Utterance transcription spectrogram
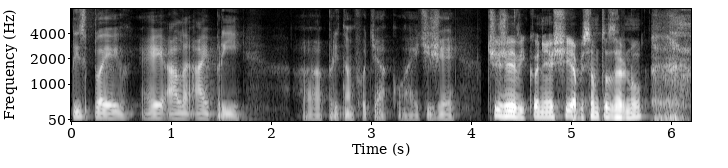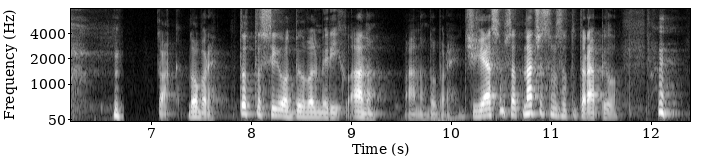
displeji, hej, ale aj pri, pri tom foťaku. Hej. Čiže... Čiže je výkonnejší, aby som to zhrnul. tak, dobre. Toto si odbil veľmi rýchlo. Áno, áno, dobre. Čiže ja som sa, na čo som sa tu trápil?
